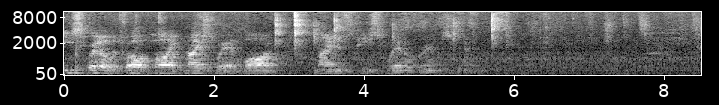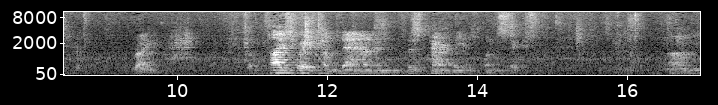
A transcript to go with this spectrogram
e squared over 12 pi, pi squared log minus over squared. Right. So pi squared comes down, and this apparently is one sixth. Um,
